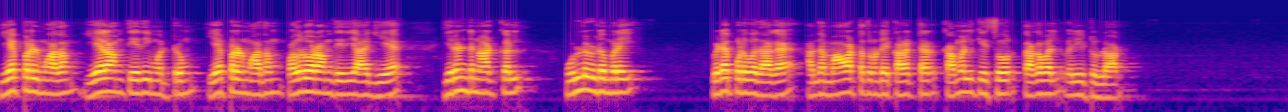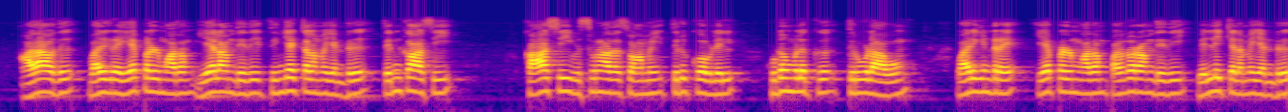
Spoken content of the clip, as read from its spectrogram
ஏப்ரல் மாதம் ஏழாம் தேதி மற்றும் ஏப்ரல் மாதம் பதினோராம் தேதி ஆகிய இரண்டு நாட்கள் உள்ளூர் விடப்படுவதாக அந்த மாவட்டத்தினுடைய கலெக்டர் கமல் கிஷோர் தகவல் வெளியிட்டுள்ளார். அதாவது வருகிற ஏப்ரல் மாதம் ஏழாம் தேதி திங்கட்கிழமையன்று தென்காசி காசி விஸ்வநாத சுவாமி திருக்கோவிலில் குடமுழுக்கு திருவிழாவும் வருகின்ற ஏப்ரல் மாதம் பதினோராம் தேதி வெள்ளிக்கிழமை அன்று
